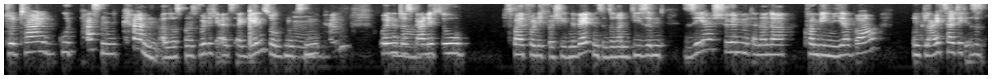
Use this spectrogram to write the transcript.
total gut passen kann. Also dass man es wirklich als Ergänzung nutzen mhm. kann und genau. das gar nicht so zwei völlig verschiedene Welten sind, sondern die sind sehr schön miteinander kombinierbar und gleichzeitig ist es,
